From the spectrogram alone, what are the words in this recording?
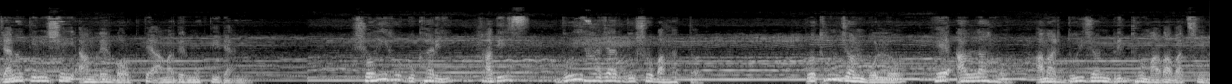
যেন তিনি সেই আমলের বরকতে আমাদের মুক্তি দেন। শহীহ বুখারি, হাদিস দুই হাজার দুশো বাহাত্তর। প্রথম জন বলল, হে আল্লাহ, আমার দুইজন বৃদ্ধ মা বাবা ছিল।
